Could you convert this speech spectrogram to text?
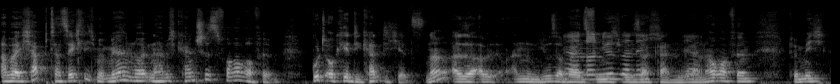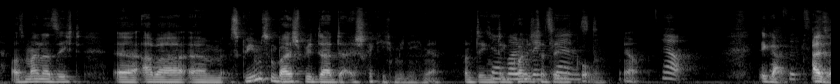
Aber ich habe tatsächlich mit mehreren Leuten habe ich keinen Schiss vor Horrorfilmen. Gut, okay, die kannte ich jetzt, ne? Also Unknown User war Ja, jetzt für mich, wie gesagt, kein, ja. kein Horrorfilm. Für mich, aus meiner Sicht. Äh, aber ähm, Scream zum Beispiel, da, da erschrecke ich mich nicht mehr. Und den, Ja, den konnte ich den tatsächlich kennst. gucken. Ja. Ja, Egal. Also,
